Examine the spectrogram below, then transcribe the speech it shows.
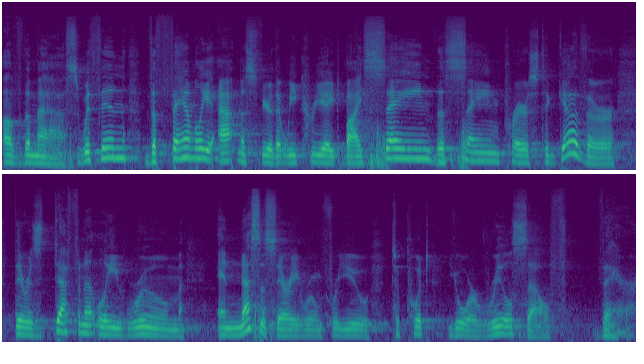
of the Mass, within the family atmosphere that we create by saying the same prayers together, there is definitely room and necessary room for you to put your real self there.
